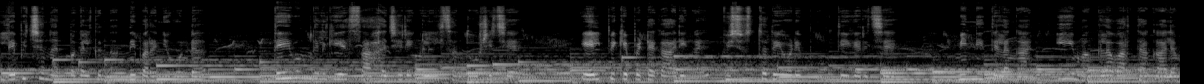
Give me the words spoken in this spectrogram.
ലഭിച്ച നന്മകൾക്ക് നന്ദി പറഞ്ഞുകൊണ്ട് ദൈവം നൽകിയ സാഹചര്യങ്ങളിൽ സന്തോഷിച്ച് ഏൽപ്പിക്കപ്പെട്ട കാര്യങ്ങൾ വിശ്വസ്തയോടെ പൂർത്തീകരിച്ച് മിന്നിത്തിളങ്ങാൻ ഈ മംഗളവാർത്താകാലം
